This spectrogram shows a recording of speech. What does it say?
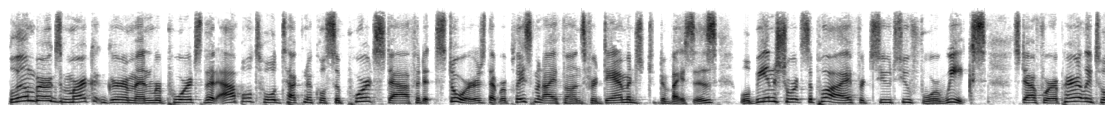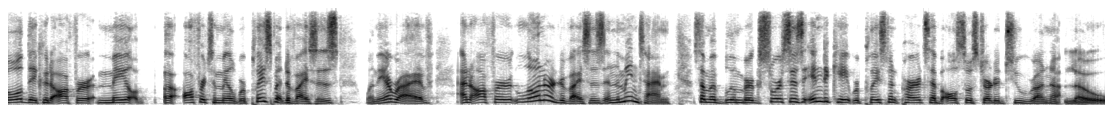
Bloomberg's Mark Gurman reports that Apple told technical support staff at its stores that replacement iPhones for damaged devices will be in short supply for two to four weeks. Staff were apparently told they could offer mail uh, offer to mail replacement devices when they arrive and offer loaner devices in the meantime. Some of Bloomberg's sources indicate replacement parts have also started to run low.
